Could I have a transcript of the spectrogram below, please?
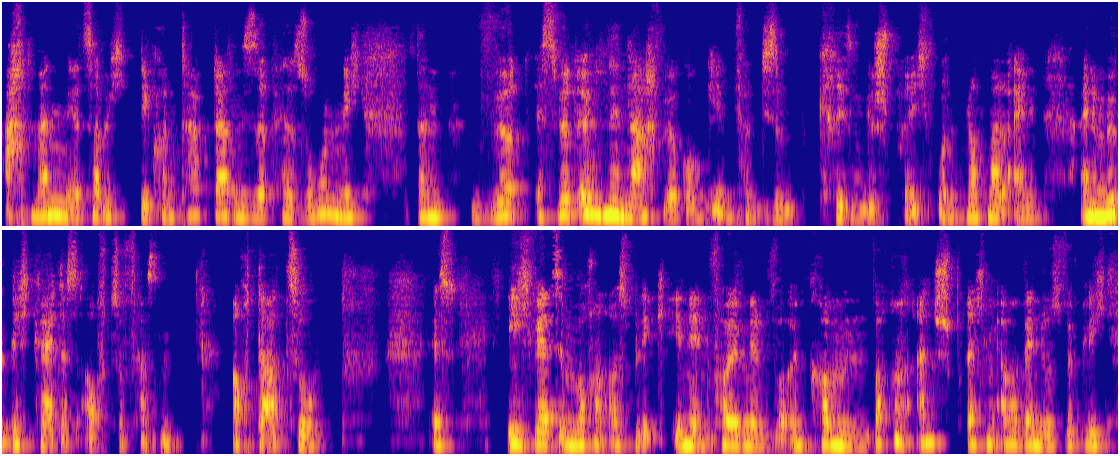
ach Mann, jetzt habe ich die Kontaktdaten dieser Person nicht, dann wird, es wird irgendeine Nachwirkung geben von diesem Krisengespräch und nochmal ein, eine Möglichkeit, das aufzufassen. Auch dazu es, ich werde es im Wochenausblick in den folgenden, in kommenden Wochen ansprechen, aber wenn du es wirklich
